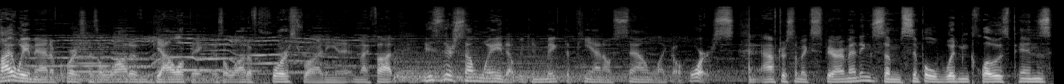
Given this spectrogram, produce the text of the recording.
Highwayman, of course, has a lot of galloping. There's a lot of horse riding in it. And I thought, is there some way that we can make the piano sound like a horse? And after some experimenting, some simple wooden clothespins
